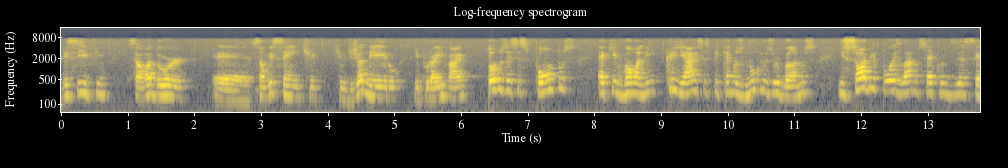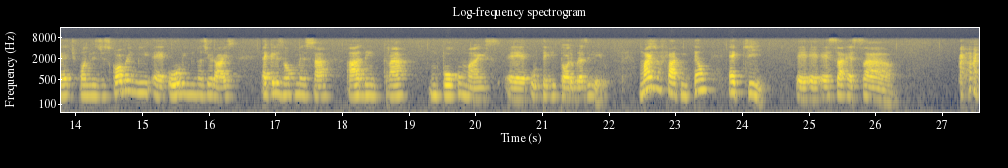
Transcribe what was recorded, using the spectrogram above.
Recife, Salvador, é, São Vicente, Rio de Janeiro e por aí vai. Todos esses pontos é que vão ali criar esses pequenos núcleos urbanos e só depois, lá no século XVII, quando eles descobrem é, ouro em Minas Gerais, é que eles vão começar a adentrar um pouco mais é, o território brasileiro. Mas o fato então é que é, é essa, essa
